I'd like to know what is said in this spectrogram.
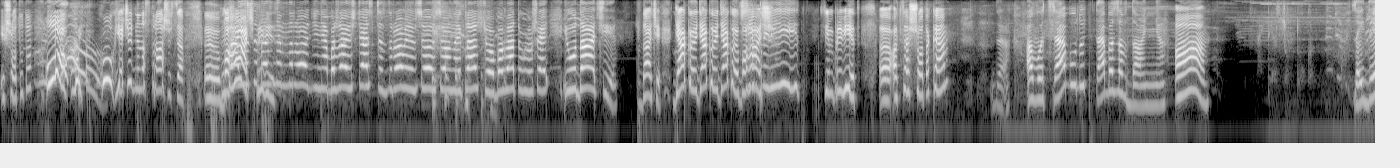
І що тут? О, ой! Хух, я чуть не настрашився. Е, багач, привіт. днем народження, бажаю щастя, здоров'я, всього, всього найкращого, багато грошей і удачі. Вдачі. Дякую, дякую, дякую, багач. Всім привіт! Всім привіт. Е, а це що таке? Да. А оце будуть в тебе завдання. А, Зайди,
